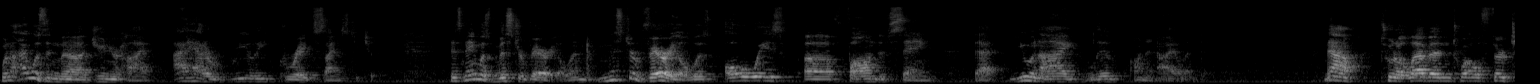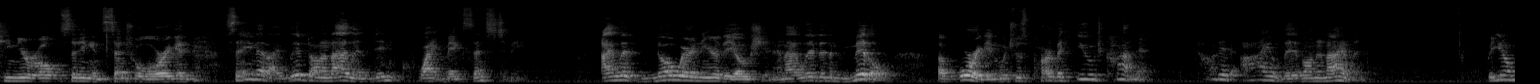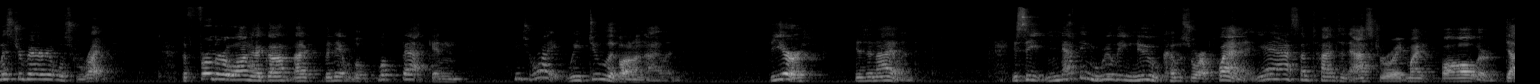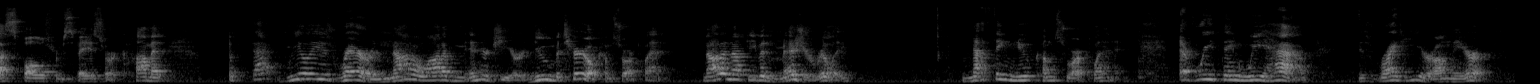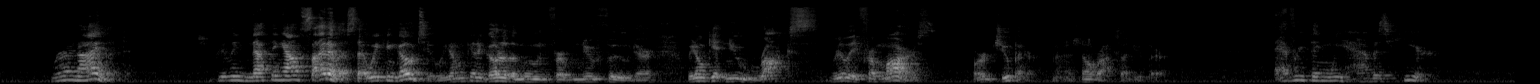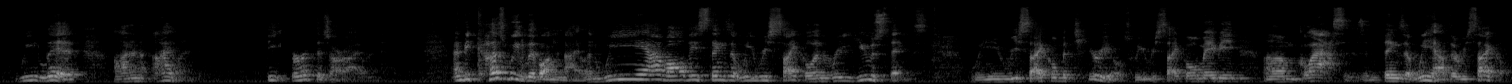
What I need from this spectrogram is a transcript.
When I was in uh, junior high, I had a really great science teacher. His name was Mr. Varial, and Mr. Varial was always uh, fond of saying that you and I live on an island. Now, to an 11, 12, 13 year old sitting in Central Oregon, saying that I lived on an island didn't quite make sense to me. I lived nowhere near the ocean, and I lived in the middle of Oregon, which was part of a huge continent. How did I live on an island? But you know, Mr. Varial was right. The further along I got, I've been able to look back, and he's right. We do live on an island. The Earth is an island. You see, nothing really new comes to our planet. Yeah, sometimes an asteroid might fall, or dust falls from space, or a comet, but that really is rare, and not a lot of energy or new material comes to our planet. Not enough to even measure, really. Nothing new comes to our planet. Everything we have is right here on the Earth. We're an island. There's really nothing outside of us that we can go to. We don't get to go to the moon for new food, or we don't get new rocks, really, from Mars or Jupiter. There's no rocks on Jupiter. Everything we have is here. We live on an island. The Earth is our island. And because we live on an island, we have all these things that we recycle and reuse things. We recycle materials. We recycle maybe um, glasses and things that we have to recycle.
